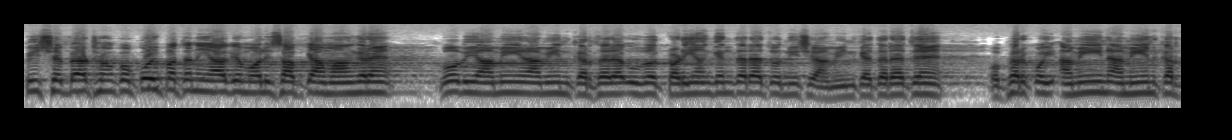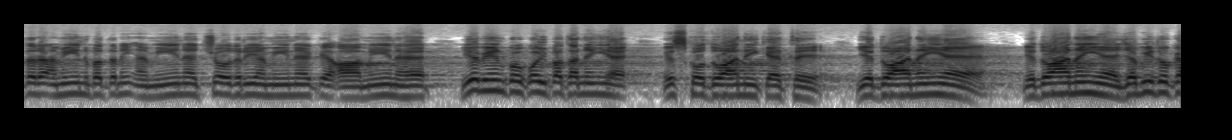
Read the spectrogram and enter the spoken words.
پیچھے بیٹھے کو کوئی پتہ نہیں آگے مولوی صاحب کیا مانگ رہے ہیں۔ وہ بھی امین امین کرتے رہے، اوپر کڑیاں گنتے رہے تو نیچے امین کہتے رہتے ہیں۔ اور پھر کوئی امین امین کرتے رہے امین پتہ نہیں امین ہے، چودھری امین ہے کہ آمین ہے۔ یہ بھی ان کو کوئی پتہ نہیں ہے، اس کو دعا نہیں کہتے۔ یہ دعا نہیں ہے، یہ دعا نہیں ہے۔ جبھی تو کہ،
